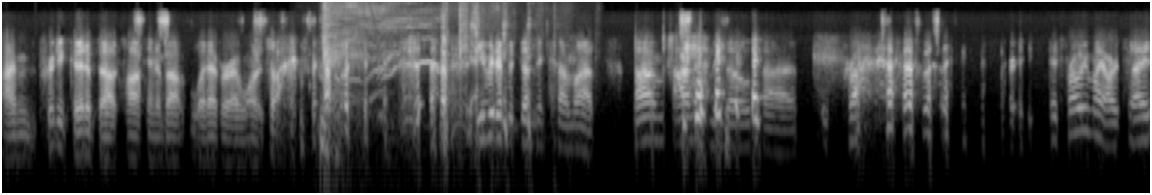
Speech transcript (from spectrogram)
I'm pretty good about talking about whatever I want to talk about, okay. even if it doesn't come up. Um, honestly, though, uh, it's, probably, it's probably my art side.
